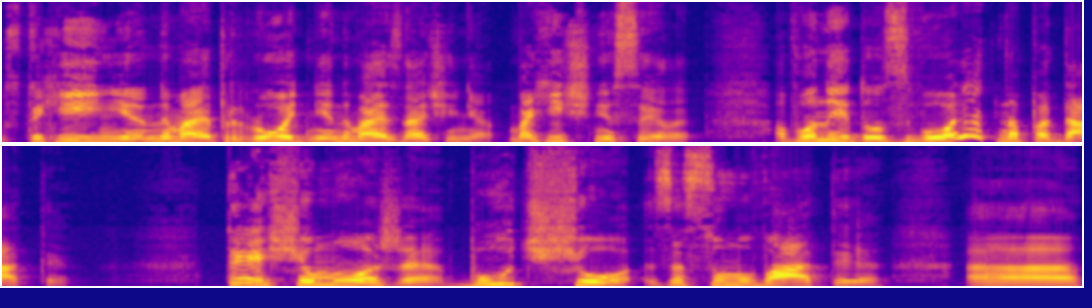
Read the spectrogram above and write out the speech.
стихійні, немає природні, немає значення, магічні сили. А вони дозволять нападати? Те, що може будь-що засумувати е,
